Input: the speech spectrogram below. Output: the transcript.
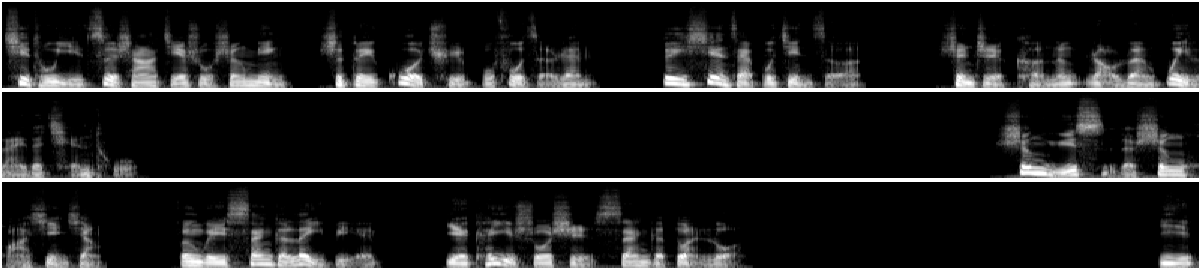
企图以自杀结束生命，是对过去不负责任，对现在不尽责，甚至可能扰乱未来的前途。生与死的升华现象。分为三个类别，也可以说是三个段落。一、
